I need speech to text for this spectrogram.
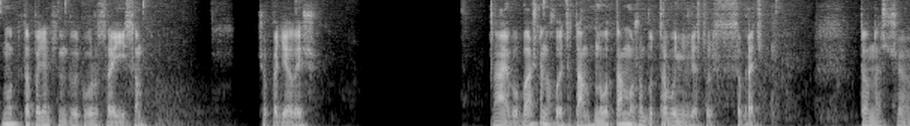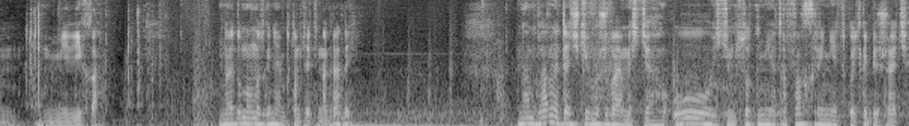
Ну, тогда пойдемте на договор с Раисом. Что поделаешь? А, его башня находится там. Ну вот там можно будет траву невесту собрать. Там у нас что, Мелиха. Ну, я думаю, мы сгоняем потом за этой наградой. Нам главное это очки выживаемости. Ой, 700 метров. Охренеть, сколько бежать.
